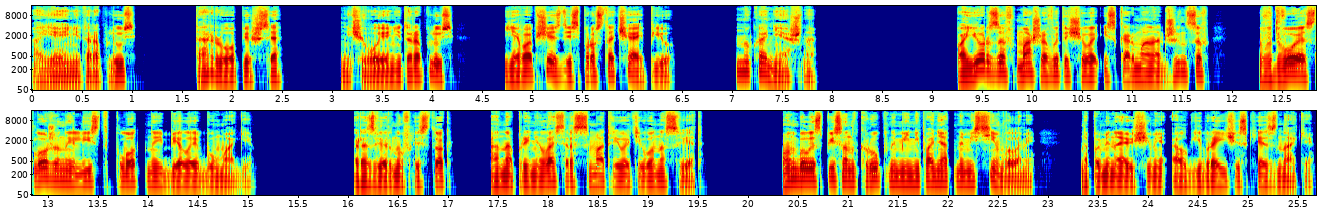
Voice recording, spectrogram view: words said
«А я и не тороплюсь». «Торопишься». «Ничего я не тороплюсь. Я вообще здесь просто чай пью». «Ну, конечно». Поёрзав, Маша вытащила из кармана джинсов вдвое сложенный лист плотной белой бумаги. Развернув листок, она принялась рассматривать его на свет. Он был исписан крупными непонятными символами, напоминающими алгебраические знаки.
